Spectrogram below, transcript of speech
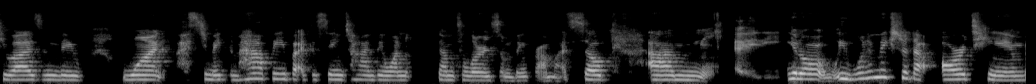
to us and they want us to make them happy but at the same time they want them to learn something from us. So, um, you know, we want to make sure that our team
